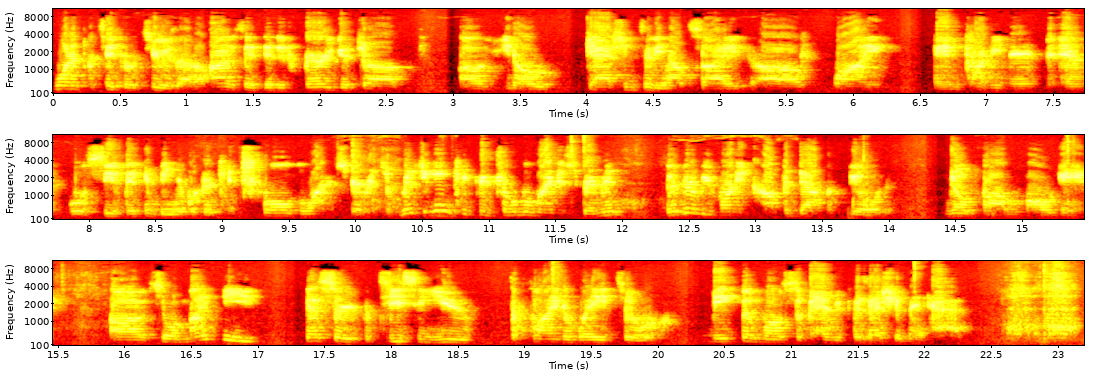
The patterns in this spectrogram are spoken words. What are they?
one in particular, too, is that Ohio State did a very good job of, you know, gashing to the outside uh, line and coming in, and we'll see if they can be able to control the line of scrimmage. If Michigan can control the line of scrimmage, they're going to be running up and down the field, no problem all game. Uh, so it might be necessary for TCU to find a way to make the most of every possession they have.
